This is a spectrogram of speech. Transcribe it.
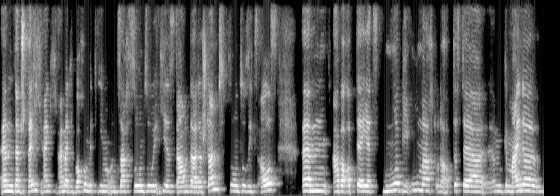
Ähm, dann spreche ich eigentlich einmal die Woche mit ihm und sage, so und so, hier ist da und da der Stand, so und so sieht es aus. Ähm, aber ob der jetzt nur BU macht oder ob das der ähm, gemeine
